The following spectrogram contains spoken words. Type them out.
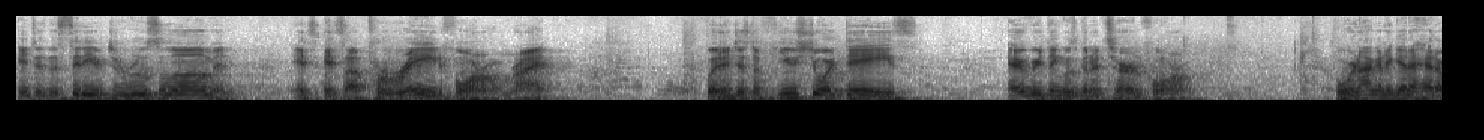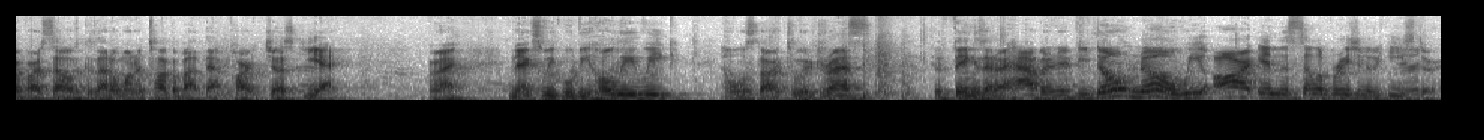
into the city of Jerusalem, and it's, it's a parade for him, right? But in just a few short days, everything was going to turn for him. But we're not going to get ahead of ourselves because I don't want to talk about that part just yet. All right? Next week will be Holy Week, and we'll start to address the things that are happening. If you don't know, we are in the celebration of Easter.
